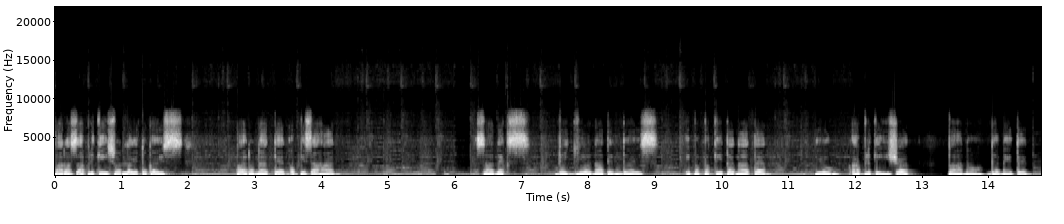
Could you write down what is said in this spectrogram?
para sa application lang ito guys paano natin umpisahan? Sa next video natin guys ipapakita natin yung application. Paano gamitin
